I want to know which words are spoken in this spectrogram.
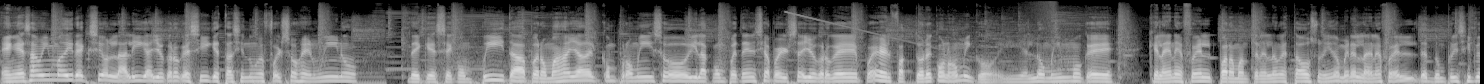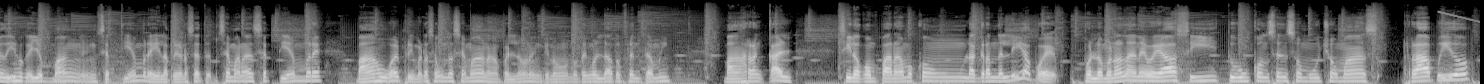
En esa misma dirección, la liga yo creo que sí, que está haciendo un esfuerzo genuino de que se compita, pero más allá del compromiso y la competencia per se, yo creo que pues el factor económico y es lo mismo que, que la NFL para mantenerlo en Estados Unidos. Miren, la NFL desde un principio dijo que ellos van en septiembre y la primera semana de septiembre van a jugar, primera o segunda semana, perdonen que no, no tengo el dato frente a mí, van a arrancar. Si lo comparamos con las grandes ligas, pues por lo menos la NBA sí tuvo un consenso mucho más rápido,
